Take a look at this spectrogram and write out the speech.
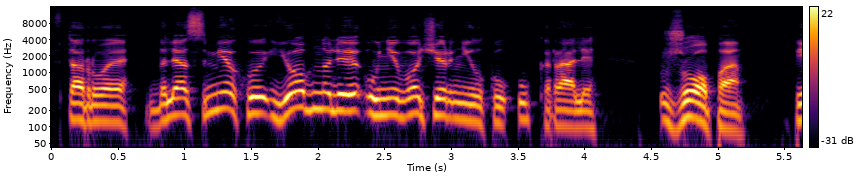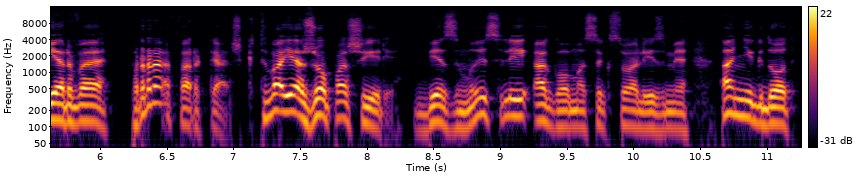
Второе. Для смеху ёбнули у него чернилку. Украли. Жопа. Первое. Прав, Аркашка, твоя жопа шире. Без мыслей о гомосексуализме. Анекдот.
